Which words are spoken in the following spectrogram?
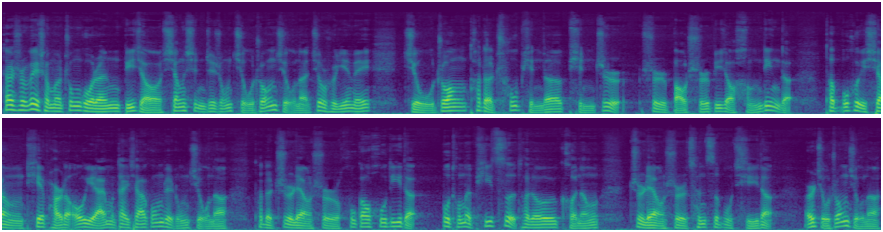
但是为什么中国人比较相信这种酒庄酒呢？就是因为酒庄它的出品的品质是保持比较恒定的，它不会像贴牌的 OEM 代加工这种酒呢，它的质量是忽高忽低的。不同的批次，它都可能质量是参差不齐的。而酒庄酒呢，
